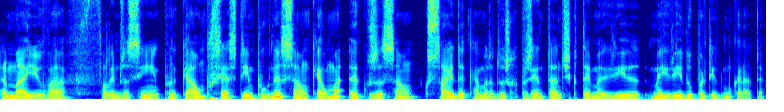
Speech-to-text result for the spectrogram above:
a meio, vá, falemos assim, porque há um processo de impugnação, que é uma acusação que sai da Câmara dos Representantes, que tem maioria, maioria do Partido Democrata.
